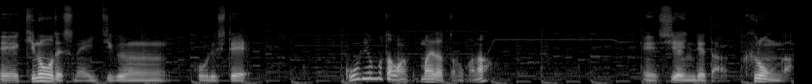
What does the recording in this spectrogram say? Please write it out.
えー昨日ですね、1軍合流して、合流もた前だったのかな、えー試合に出たクロンが、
